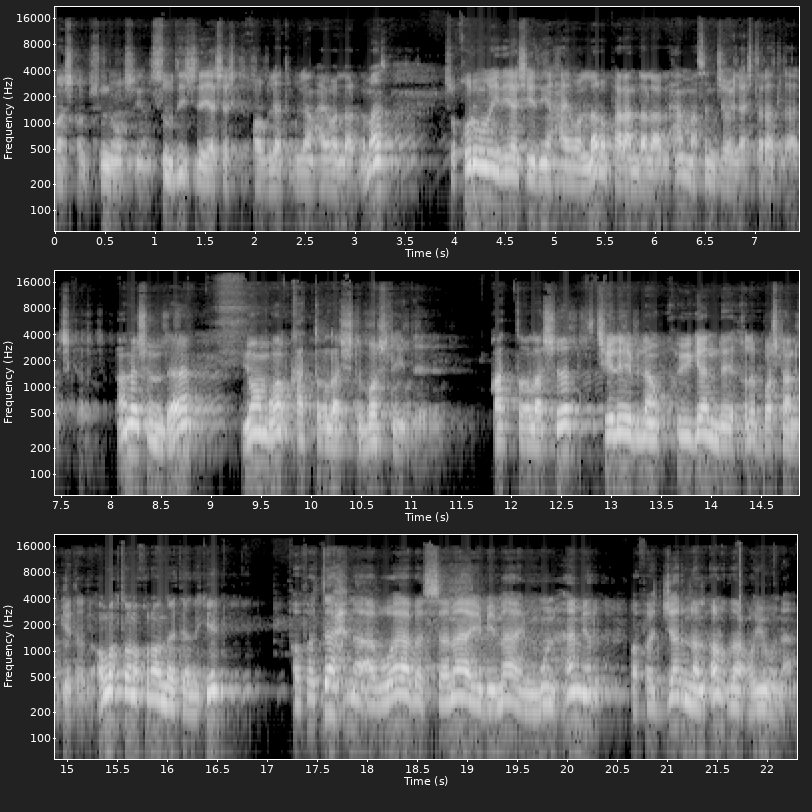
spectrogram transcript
boshqa shunga o'xshagan suvni ichida yashashga qobiliyati bo'lgan hayvonlarni emas shu quruqlikda yashaydigan hayvonlar va parrandalarni hammasini joylashtiradilar ichkariga ana shunda yomg'ir qattiqlashishni boshlaydi. Qattiqlashib chelak bilan quyganday qilib boshlanib ketadi. Alloh taolo qur'onda aytadiki ففتحنا أبواب السماء بماء منهمر وفجرنا الأرض عيونا.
